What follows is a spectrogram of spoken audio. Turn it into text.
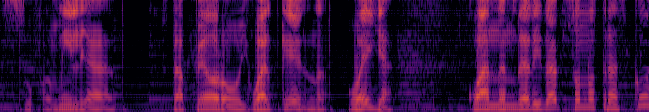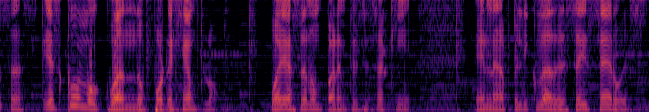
su familia está peor o igual que él, ¿no? O ella. Cuando en realidad son otras cosas. Es como cuando, por ejemplo, voy a hacer un paréntesis aquí. En la película de Seis Héroes,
